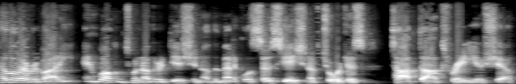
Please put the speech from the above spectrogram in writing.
Hello, everybody, and welcome to another edition of the Medical Association of Georgia's Top Docs radio show.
